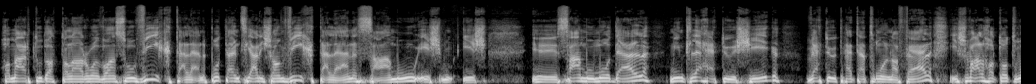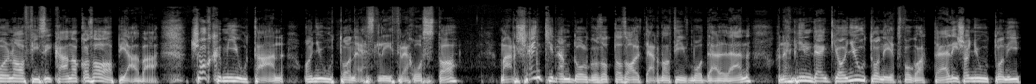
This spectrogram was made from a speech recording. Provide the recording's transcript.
ha már tudattalanról van szó, végtelen, potenciálisan végtelen számú és, és e, számú modell, mint lehetőség vetődhetett volna fel, és válhatott volna a fizikának az alapjává. Csak miután a Newton ezt létrehozta, már senki nem dolgozott az alternatív modellen, hanem mindenki a Newtonét fogadta el, és a Newtoni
